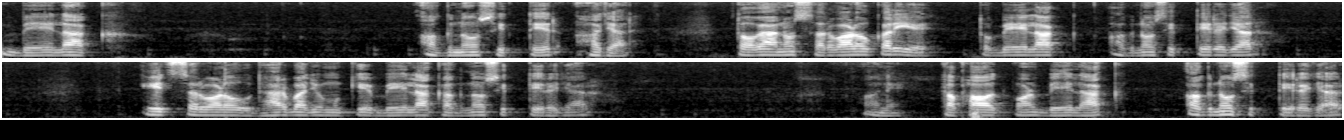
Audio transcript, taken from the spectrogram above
બે લાખ ઓગણસિત્તેર હજાર. તો હવે આનો સરવાળો કરીએ તો બે લાખ ઓગણસિત્તેર હજાર. એ જ સરવાળો ઉધાર બાજુ મૂકીએ બે લાખ અગ્નો સિત્તેર હજાર. અને તફાવત પણ બે લાખ ઓગણસિત્તેર હજાર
